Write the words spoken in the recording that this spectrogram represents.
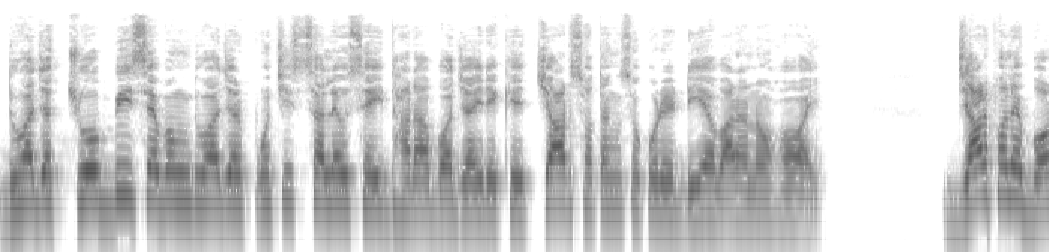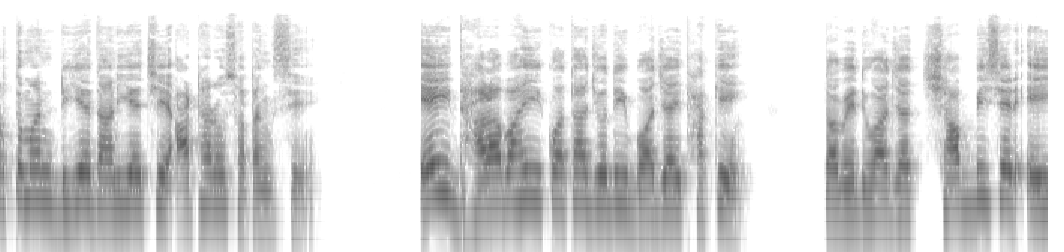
দু হাজার চব্বিশ এবং দু হাজার পঁচিশ সালেও সেই ধারা বজায় রেখে চার শতাংশ করে ডিএ বাড়ানো হয়, যার ফলে বর্তমান ডিএ দাঁড়িয়েছে আঠারো শতাংশে। এই ধারাবাহিকতা যদি বজায় থাকে, তবে দু হাজার ছাব্বিশের এই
